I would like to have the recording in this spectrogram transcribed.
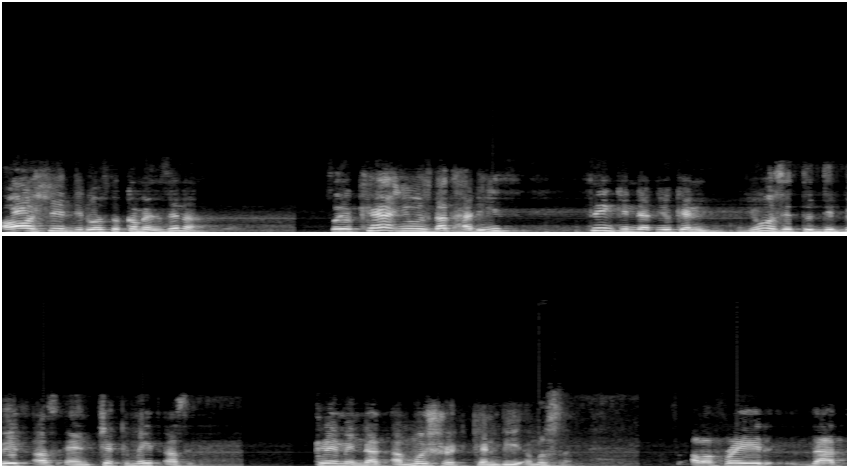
All she did was to commit zina. So you can't use that hadith thinking that you can use it to debate us and checkmate us, claiming that a mushrik can be a Muslim. I'm afraid that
